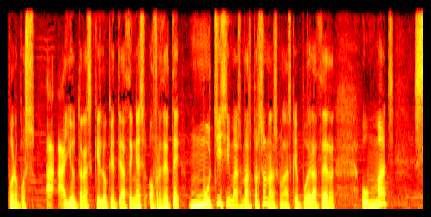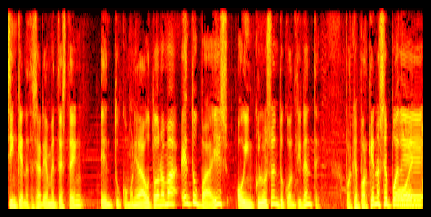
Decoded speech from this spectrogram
Bueno, pues hay otras que lo que te hacen es ofrecerte muchísimas más personas con las que poder hacer un match sin que necesariamente estén en tu comunidad autónoma, en tu país o incluso en tu continente. Porque ¿por qué no se puede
